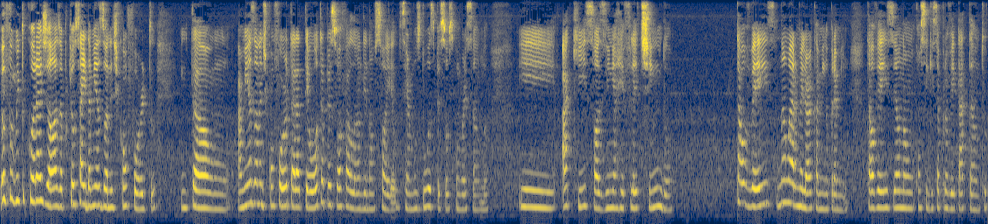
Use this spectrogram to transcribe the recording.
eu fui muito corajosa, porque eu saí da minha zona de conforto. Então, a minha zona de conforto era ter outra pessoa falando e não só eu, sermos duas pessoas conversando. E aqui, sozinha, refletindo, talvez não era o melhor caminho para mim. Talvez eu não conseguisse aproveitar tanto,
